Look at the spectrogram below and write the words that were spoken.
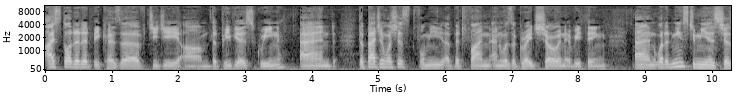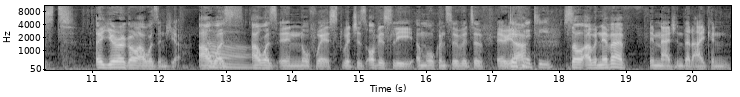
I started it because of Gigi, um, the previous queen, and the pageant was just for me a bit fun and was a great show and everything. And what it means to me is just a year ago I wasn't here. I was Ah. I was in Northwest, which is obviously a more conservative area. Definitely. So I would never have imagined that I can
